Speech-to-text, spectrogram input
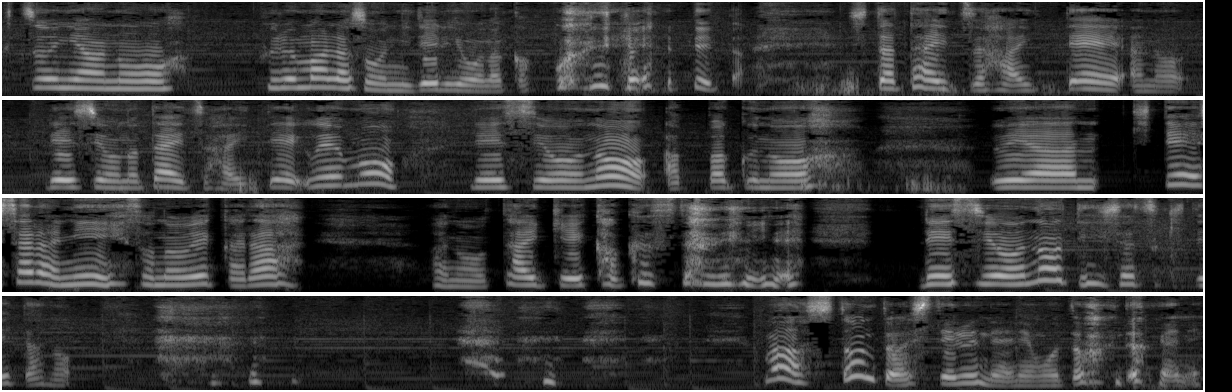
普通にあの、フルマラソンに出るような格好でやってた。下タイツ履いて、あの、レース用のタイツ履いて、上もレース用の圧迫のウェア着て、さらにその上から、あの、体型隠すためにね、レース用の T シャツ着てたの。まあ、ストンとはしてるんだよね、もともとがね。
